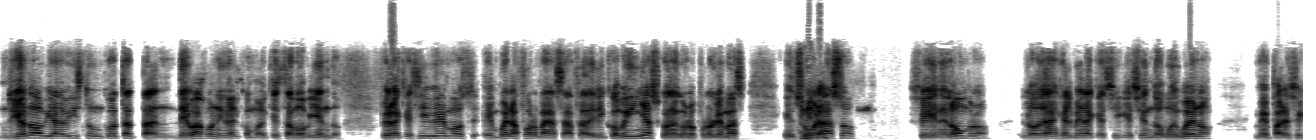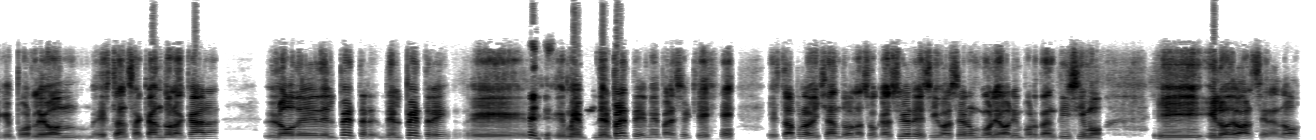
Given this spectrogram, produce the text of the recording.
yo no había visto un Cota tan de bajo nivel como el que estamos viendo. Pero el que sí vemos en buena forma es a Federico Viñas, con algunos problemas en su brazo, sí, en el hombro. Lo de Ángel Mena, que sigue siendo muy bueno. Me parece que por León están sacando la cara. Lo de, del Petre, del Petre, eh, del Prete, me parece que está aprovechando las ocasiones y va a ser un goleador importantísimo. Y, y lo de Bárcena, ¿no?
